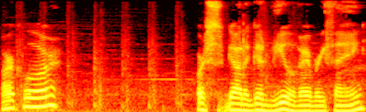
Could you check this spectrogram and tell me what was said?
Parkour. Of course, got a good view of everything.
